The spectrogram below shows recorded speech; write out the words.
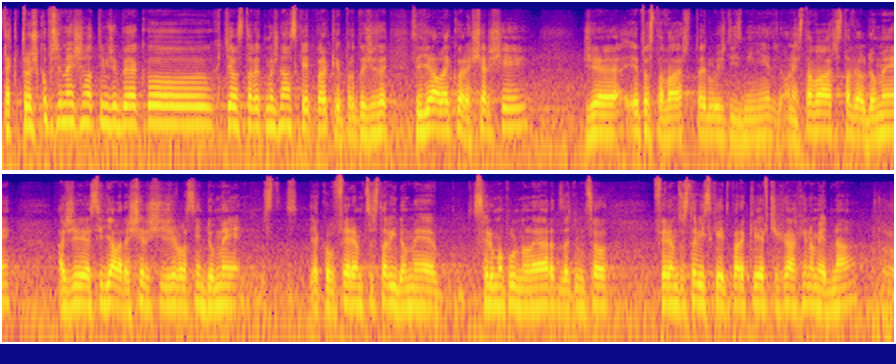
tak trošku přemýšlel nad tím, že by jako chtěl stavět možná skateparky, protože si dělal jako rešerši, že je to stavař, to je důležité zmínit, že on je stavař, stavěl domy a že si dělal rešerši, že vlastně domy, jako firm, co staví domy, je 7,5 miliard, zatímco firm, co staví skateparky, je v Čechách jenom jedna. Ano.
